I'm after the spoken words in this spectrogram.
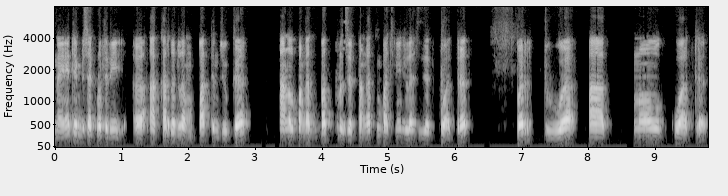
Nah, ini yang bisa keluar dari uh, akar itu adalah 4 dan juga A0 pangkat 4 per Z pangkat 4 ini adalah Z kuadrat per 2 A0 kuadrat.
